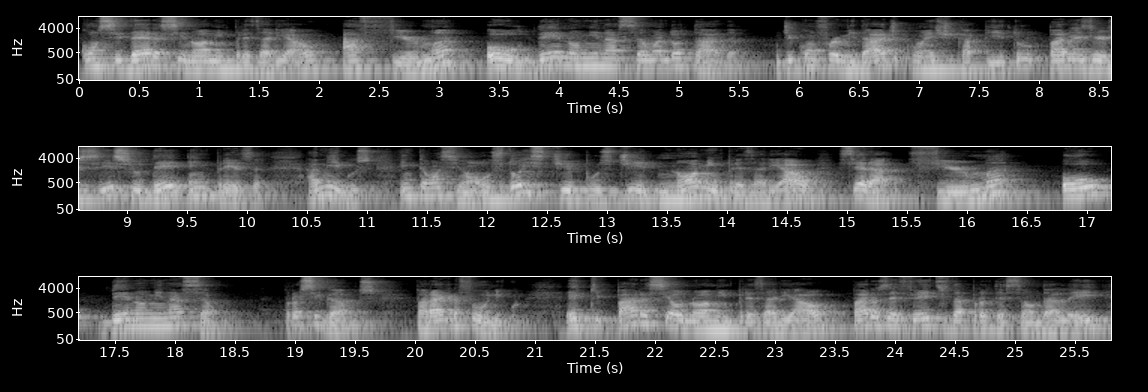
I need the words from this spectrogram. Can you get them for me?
Considera-se nome empresarial a firma ou denominação adotada, de conformidade com este capítulo, para o exercício de empresa. Amigos, então assim, ó, os dois tipos de nome empresarial será firma ou denominação. Prossigamos. Parágrafo único. Equipara-se ao nome empresarial, para os efeitos da proteção da lei,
